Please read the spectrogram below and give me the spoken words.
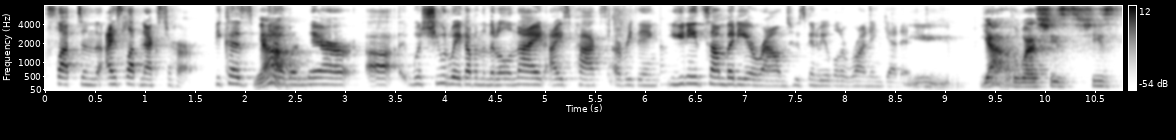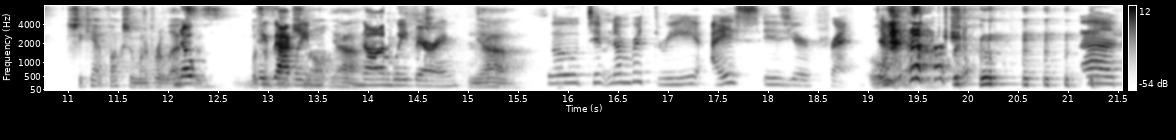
slept in, the, I slept next to her because, you Yeah. know, when they're, uh, when she would wake up in the middle of the night, ice packs, everything, you need somebody around who's going to be able to run and get it. Yeah. Otherwise, she's she's she can't function. One of her legs Nope. is wasn't exactly. functional. Yeah. Non weight bearing. yeah. So tip number three: ice is your friend. Oh yeah. um,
